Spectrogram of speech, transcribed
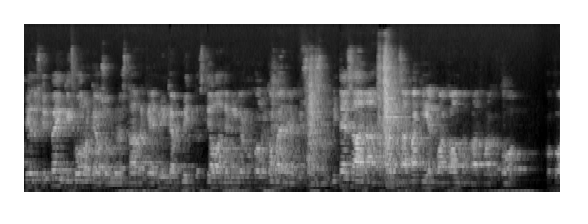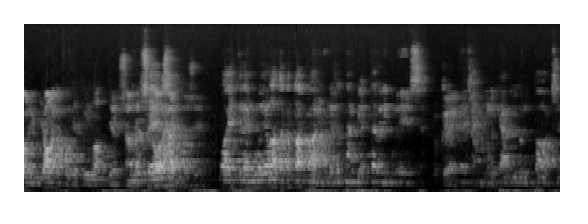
tietysti penkin korkeus on myös tärkeä, että minkä mittaiset jalat ja minkä kokoinen kaveri on kyseessä. Miten sä näet, että sä päkiät vai kantapäät vai koko, koko niin jalkapohjakin lattia, kun sä No se vähän- Vaihtelee, mulla on jalat aika takana, yleensä näin täällä niinku eessä. Okei. Eessä, mulla kääntyy tuonne taakse.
